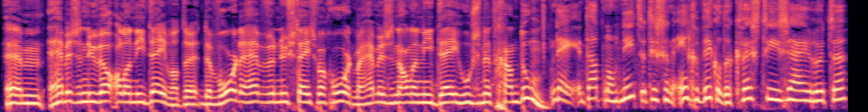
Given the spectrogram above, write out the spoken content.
Ehm, hebben ze nu wel al een idee? Want de, de woorden hebben we nu steeds wel gehoord... maar hebben ze al een idee hoe ze het gaan doen? Nee, dat nog niet. Het is een ingewikkelde kwestie, zei Rutte.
